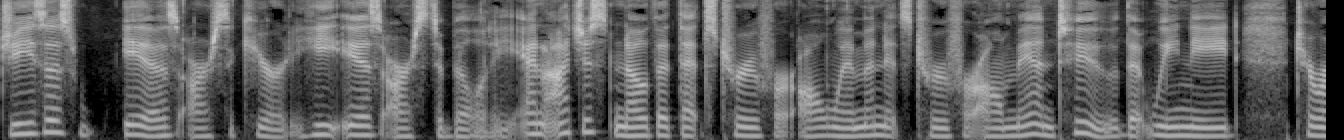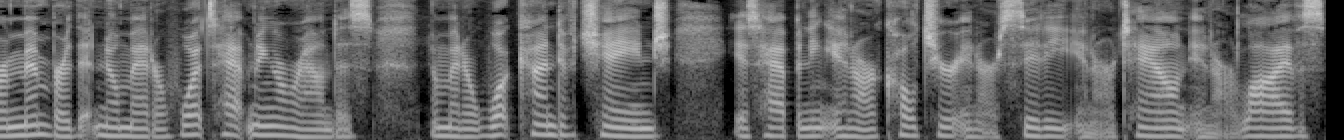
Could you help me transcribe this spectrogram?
Jesus is our security. He is our stability. And I just know that that's true for all women. It's true for all men, too, that we need to remember that no matter what's happening around us, no matter what kind of change is happening in our culture, in our city, in our town, in our lives,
